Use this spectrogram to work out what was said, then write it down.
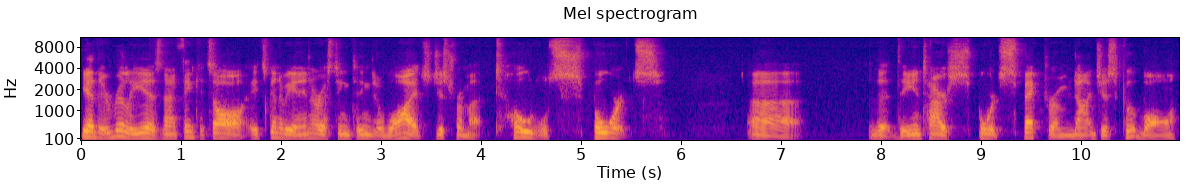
Yeah, there really is, and I think it's all it's going to be an interesting thing to watch just from a total sports, uh, the the entire sports spectrum, not just football,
